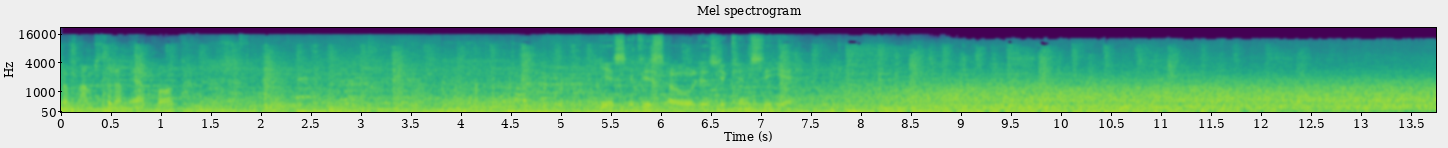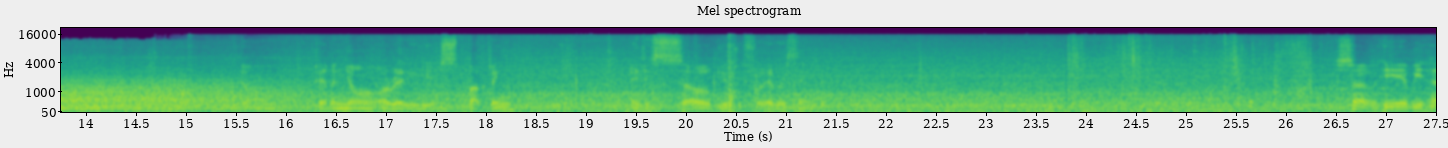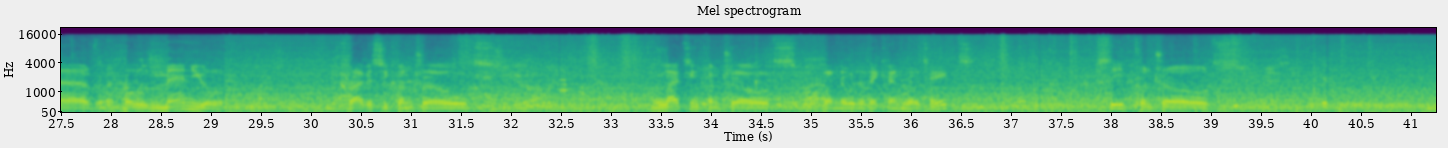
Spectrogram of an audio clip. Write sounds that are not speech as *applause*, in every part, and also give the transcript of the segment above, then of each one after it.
Of Amsterdam Airport. Yes, it is old as you can see here. Perignon already sparkling. It is so beautiful everything. So here we have a whole manual. Privacy controls, lighting controls, wonder whether they can rotate. Seat controls,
